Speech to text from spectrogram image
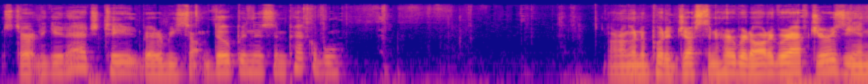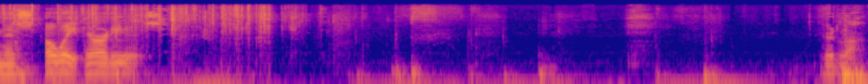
starting to get agitated. Better be something dope in this impeccable. Or I'm going to put a Justin Herbert autographed jersey in this. Oh, wait, there already is. Good luck.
